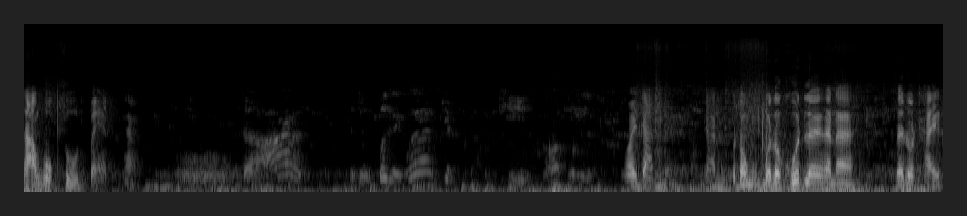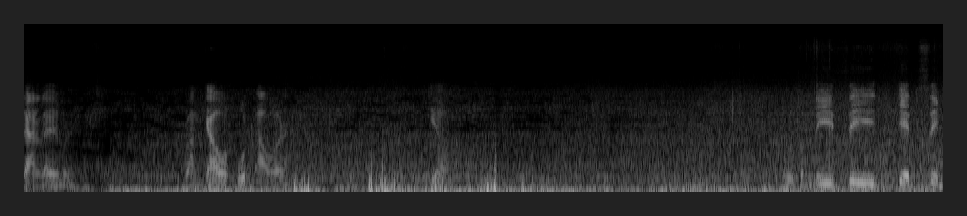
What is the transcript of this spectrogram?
สามหกศูนย์แปดครับโอ้จ้าเปิดว่าเก็บ ขี่ไว้ดันเลยดันบ่ต้องบ่ต้องคุดเลยคันนะใช้รถไถดันเลยฝั่งเจ้าคุดเอานะเกี่ยวอยู่ตรงดีสี่เจ็ดสิบ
